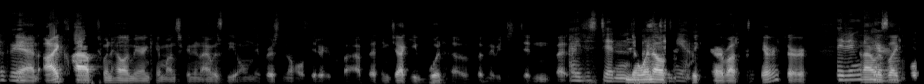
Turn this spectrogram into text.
Agreed. And I clapped when Helen Mirren came on screen, and I was the only person in the whole theater who clapped. I think Jackie would have, but maybe just didn't. But I just didn't. no one else didn't- yeah. to care about this character, They didn't and I was like, well,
